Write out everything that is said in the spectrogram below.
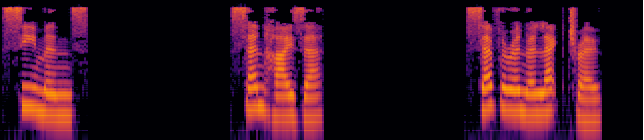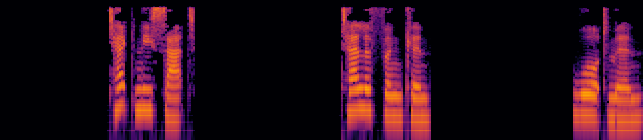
Siemens Sennheiser Severin Electro Technisat Telefunken Wortmann.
